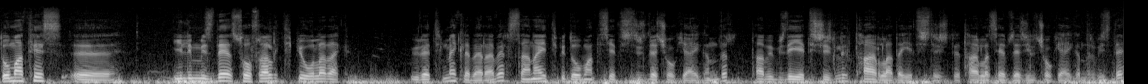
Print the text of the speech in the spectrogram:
Domates e, ilimizde sofralık tipi olarak üretilmekle beraber sanayi tipi domates yetiştiriciliği de çok yaygındır. Tabii bizde yetiştiricilik tarlada yetiştiriciliği, tarla sebzeciliği çok yaygındır bizde.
